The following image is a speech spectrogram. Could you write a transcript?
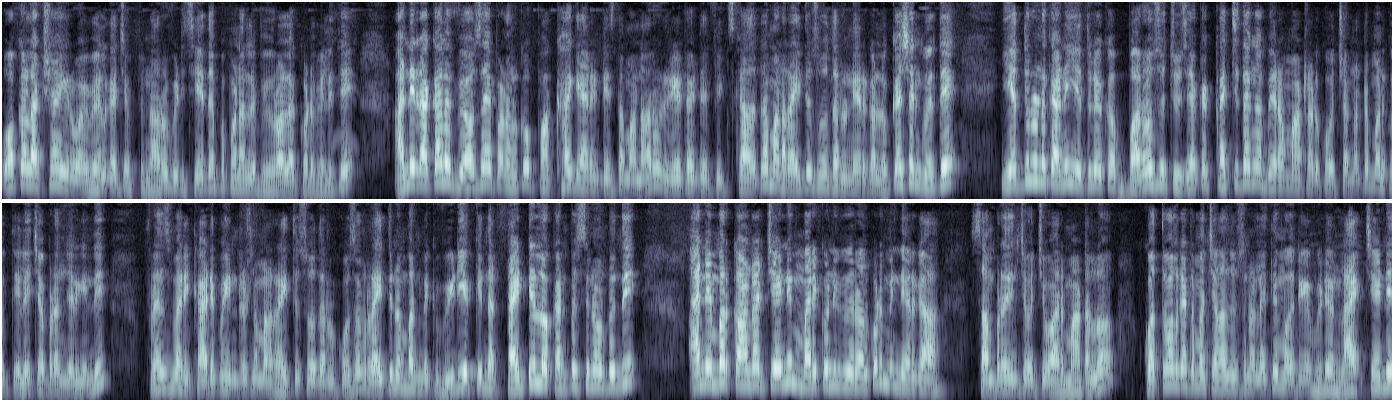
ఒక లక్ష ఇరవై వేలుగా చెప్తున్నారు. వీటి చేదెప్ప పనుల వివరాలకు కూడా వెళితే అన్ని రకాల వ్యవసాయ పనులకు పక్కా గ్యారంటీ ఇస్తామన్నారు. రేట్ అయితే ఫిక్స్ కాదట. మన రైతు సోదరులు నేరుగా లొకేషన్కి వెళ్తే ఎద్దులను కానీ ఎద్దుల యొక్క భరోసా చూశాక ఖచ్చితంగా బేరం మాట్లాడుకోవచ్చు అన్నట్టు మనకు తెలియచెప్పడం జరిగింది. ఫ్రెండ్స్ మరి కాడిపై ఇంట్రెస్ట్ మన రైతు సోదరుల కోసం రైతు నెంబర్ మీకు వీడియో కింద టైటిల్లో కనిపిస్తూనే ఉంటుంది. ఆ నెంబర్ కాంటాక్ట్ చేయండి. మరికొన్ని వివరాలు కూడా మీరు నేరుగా సంప్రదించవచ్చు వారి మాటలో కొత్త వాళ్ళకి అట్లా మన ఛానల్ చూసినట్లయితే మొదటిగా వీడియోని లైక్ చేయండి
